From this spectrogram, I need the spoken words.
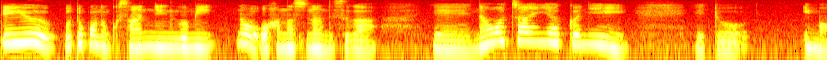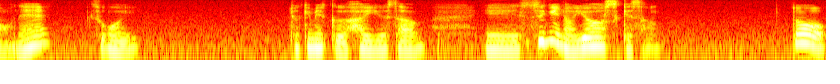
ていう男の子3人組のお話なんですが、えー、なおちゃん役に、えっ、と、今をね、すごい、ときめく俳優さん、えー、杉野遥亮さんと、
